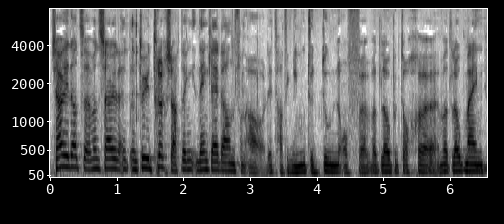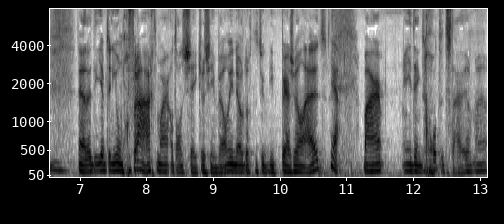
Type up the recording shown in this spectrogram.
Zou je dat, eh, want zou je, en toen je terugzag, denk, denk jij dan van... oh, dit had ik niet moeten doen, of eh, wat loop ik toch, wat loopt mijn... Nou, dat- je hebt er niet om gevraagd, maar althans in zekere zin wel. Je nodigt natuurlijk die pers wel uit. Ja. Maar en je denkt, god, het staat... Maar,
